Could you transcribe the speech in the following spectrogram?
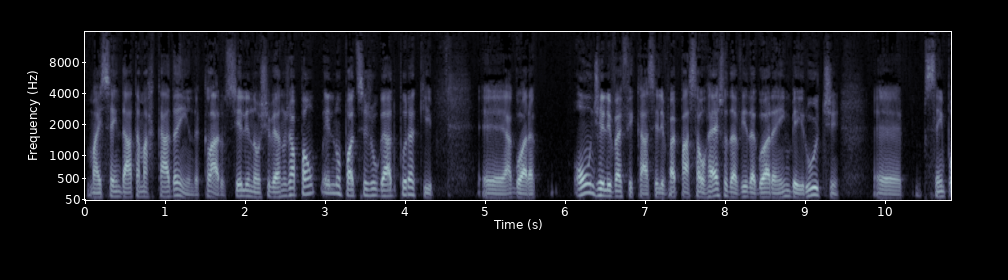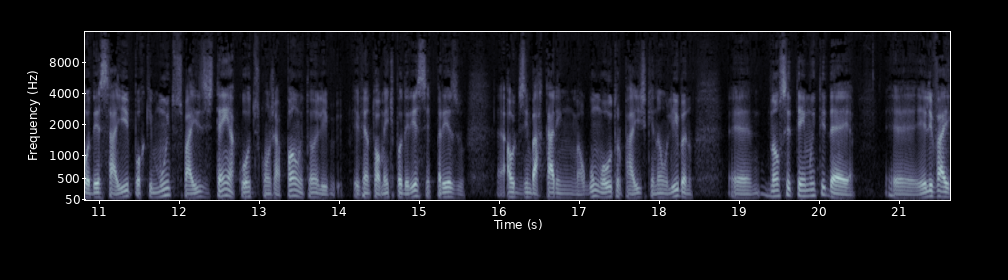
mas sem data marcada ainda. Claro, se ele não estiver no Japão, ele não pode ser julgado por aqui. É, agora, onde ele vai ficar, se ele vai passar o resto da vida agora em Beirute, é, sem poder sair, porque muitos países têm acordos com o Japão, então ele eventualmente poderia ser preso é, ao desembarcar em algum outro país que não o Líbano, é, não se tem muita ideia. É, ele, vai,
